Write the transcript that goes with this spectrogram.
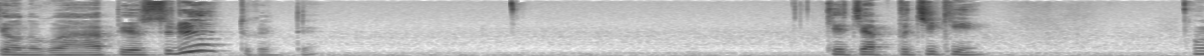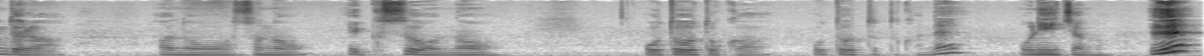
今日のご飯発表する？とか言って。ケチャップチキンほんだらあのその XO の弟か弟とかねお兄ちゃんが「え？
